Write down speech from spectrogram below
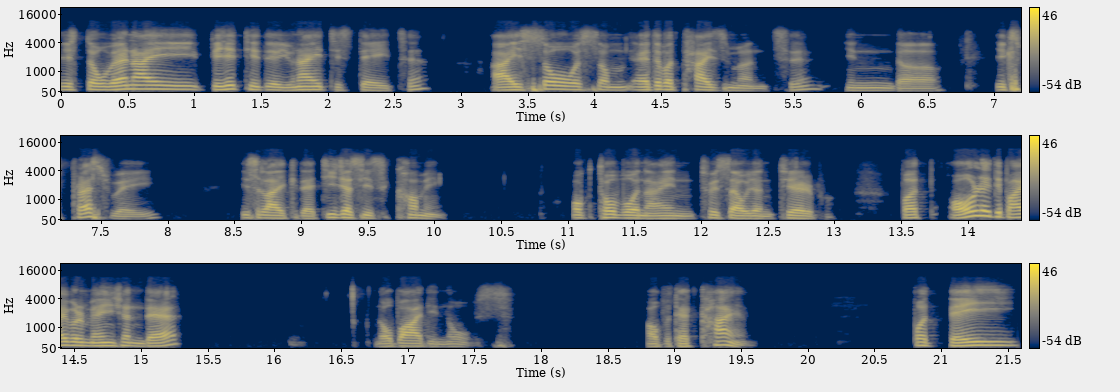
Is the when I visited the United States, I saw some advertisements in the expressway. It's like that Jesus is coming, October 9, 2012. But already Bible mentioned that nobody knows of that time. But they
